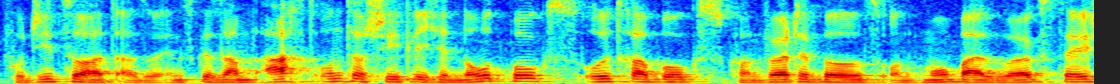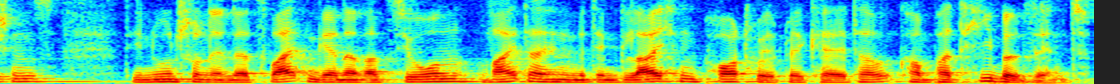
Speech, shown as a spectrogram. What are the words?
Fujitsu hat also insgesamt acht unterschiedliche Notebooks, Ultrabooks, Convertibles und Mobile Workstations, die nun schon in der zweiten Generation weiterhin mit dem gleichen Port Replicator kompatibel sind.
